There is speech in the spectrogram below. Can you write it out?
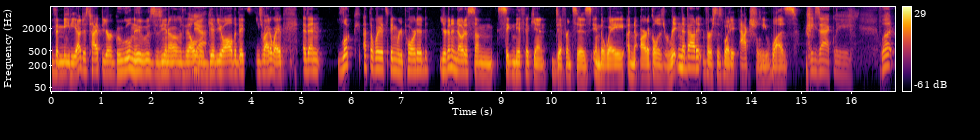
the media. Just type your Google News. You know they'll Yeah. give you all the big things right away, and then look at the way it's being reported. You're going to notice some significant differences in the way an article is written about it versus what it actually was. Exactly. What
